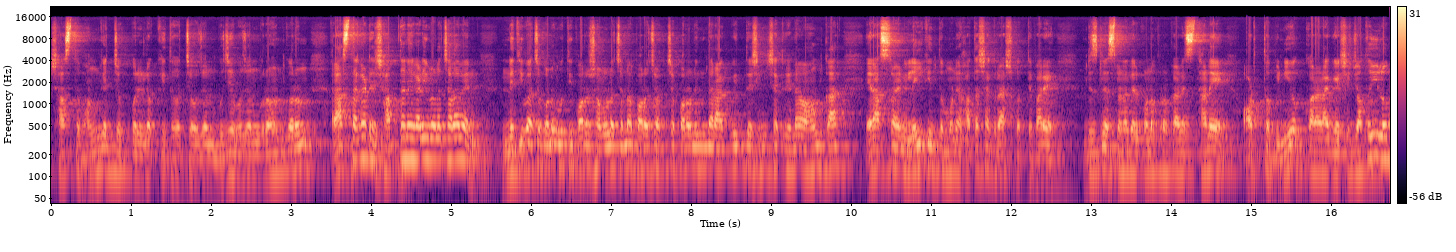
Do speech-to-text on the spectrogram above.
স্বাস্থ্য ভঙ্গের যোগ পরিলক্ষিত হচ্ছে, ওজন বুঝে ভোজন গ্রহণ করুন। রাস্তাঘাটে সাবধানে গাড়ি ঘোড়া চালাবেন। নেতিবাচক অনুভূতি পর সমালোচনা পরচর্চা, পরনিন্দা, রাগবিদ্বেষ হিংসা ঘৃণা অহংকার, এর আশ্রয় নিলেই কিন্তু মনে হতাশা গ্রাস করতে পারে। বিজনেসম্যানদের কোনো প্রকার স্থানে অর্থ বিনিয়োগ করার আগে সে যতই লোভ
